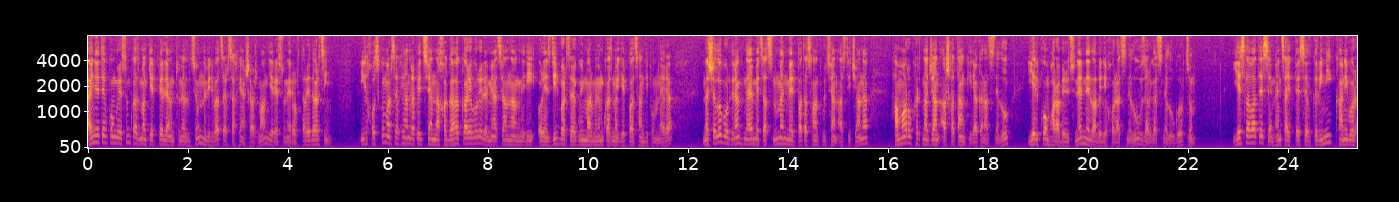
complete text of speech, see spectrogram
Այնուհետև կոնգրեսում կազմակերպվել է ընդունելություն նվիրված Արցախյան շարժման 30-րդ տարեդարձին։ Իր խոսքում Արցախի հանրապետության նախագահը կարևորել է Միացյալ Նահանգների օրենսդիր բարձրագույն մարմնում կազմակերպված հանդիպումները, նշելով, որ դրանք նաև մեծացնում են մեր պատասխանատվության աստիճանը համառ ու քրտնաջան աշխատանք իրականացնելու, երկկողմ հարաբերություններն էլ ավելի խորացնելու ու զարգացնելու գործում։ Ես լավատես եմ, հենց այդպես էլ կլինի, քանի որ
